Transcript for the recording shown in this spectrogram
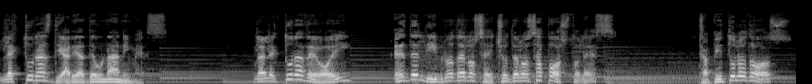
Lecturas Diarias de Unánimes. La lectura de hoy es del libro de los Hechos de los Apóstoles, capítulo 2,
